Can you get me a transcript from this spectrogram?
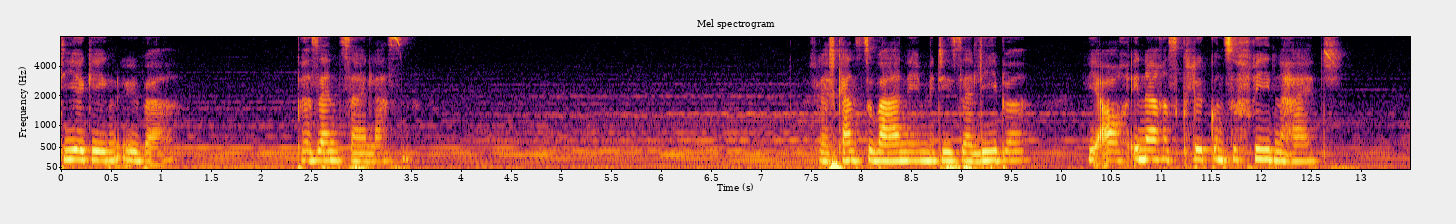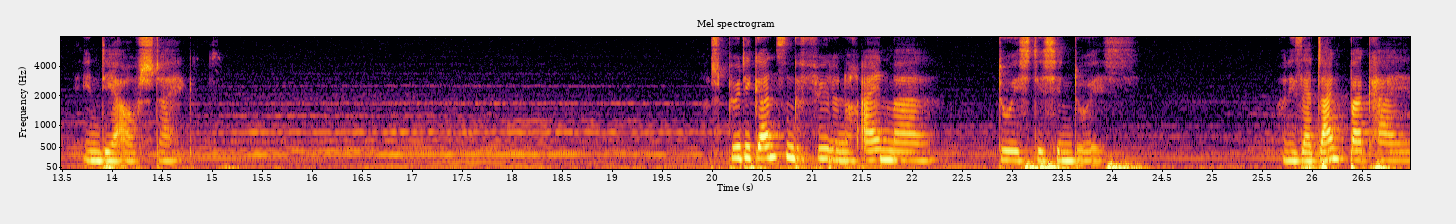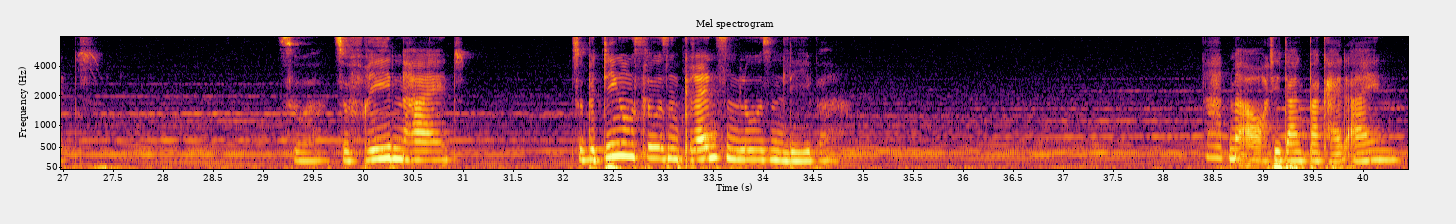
dir gegenüber präsent sein lassen. Vielleicht kannst du wahrnehmen mit dieser Liebe, wie auch inneres Glück und Zufriedenheit in dir aufsteigt. Und spür die ganzen Gefühle noch einmal durch dich hindurch. Von dieser Dankbarkeit zur Zufriedenheit, zur bedingungslosen, grenzenlosen Liebe. Atme auch die Dankbarkeit ein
